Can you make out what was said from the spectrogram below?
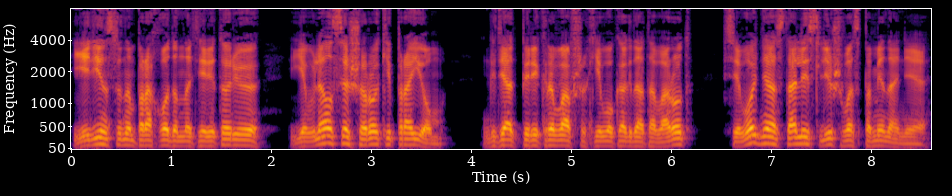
Единственным проходом на территорию являлся широкий проем, где от перекрывавших его когда-то ворот сегодня остались лишь воспоминания.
